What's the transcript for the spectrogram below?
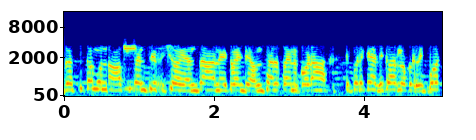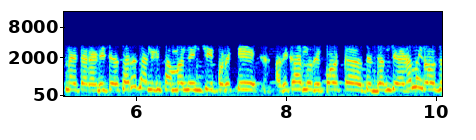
ప్రస్తుతం ఉన్న ఆక్యుపెన్సీ రేషియో ఎంత అనేటువంటి అంశాలపైన కూడా ఇప్పటికే అధికారులు ఒక రిపోర్ట్ అయితే రెడీ చేశారు. దానికి సంబంధించి ఇప్పటికీ అధికారులు రిపోర్ట్ సిద్ధం చేయడం ఈ రోజు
